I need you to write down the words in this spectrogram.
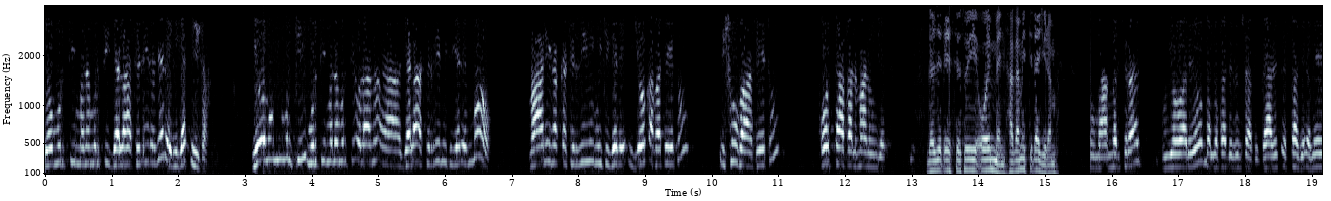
yoo murtii mana murtii jalaa sirriidha jedhe ni gadhiisa. Yoo manni murtii murtii mana murtii olaanaa jalaa sirrii miti jedhe immoo maaliif akka sirrii miti jedhe ijoo qabateetu ishuu baaseetu koottaa falmaa nuun jedha. Gaazexeessituu OMN hagamittidha jirama. Muhammad Siraaj Guyyoo Waariyoo Mallasaa Dirribsaati gaazexeessaa jedhamee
